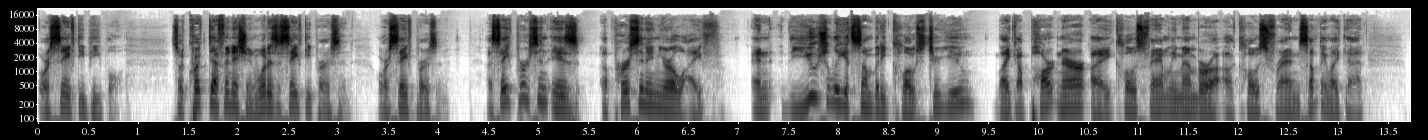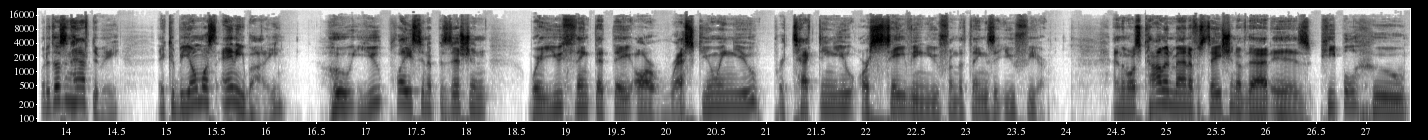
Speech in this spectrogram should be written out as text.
or safety people. So quick definition, what is a safety person or a safe person? A safe person is a person in your life, and usually it's somebody close to you, like a partner, a close family member, a, close friend, something like that. But it doesn't have to be. It could be almost anybody who you place in a position where you think that they are rescuing you, protecting you, or saving you from the things that you fear. And the most common manifestation of that is people who,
